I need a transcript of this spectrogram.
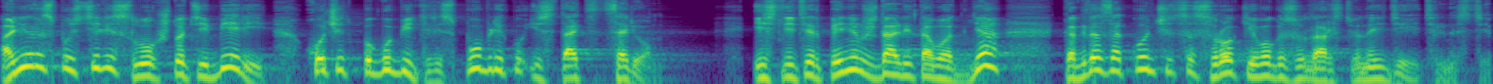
Они распустили слух, что Тиберий хочет погубить республику и стать царем. И с нетерпением ждали того дня, когда закончится срок его государственной деятельности.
